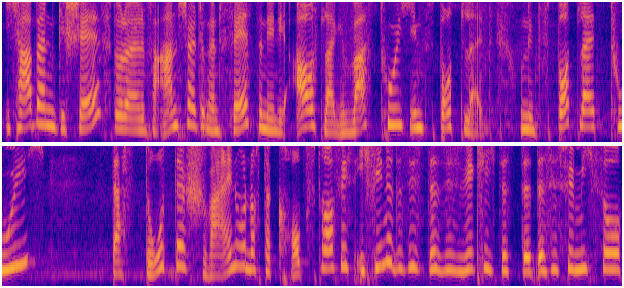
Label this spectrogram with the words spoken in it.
Ich habe ein Geschäft oder eine Veranstaltung, ein Fest und in die Auslage, was tue ich in Spotlight? Und in Spotlight tue ich das tote Schwein, wo noch der Kopf drauf ist, ich finde, das ist, das ist wirklich, das, das ist für mich so,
